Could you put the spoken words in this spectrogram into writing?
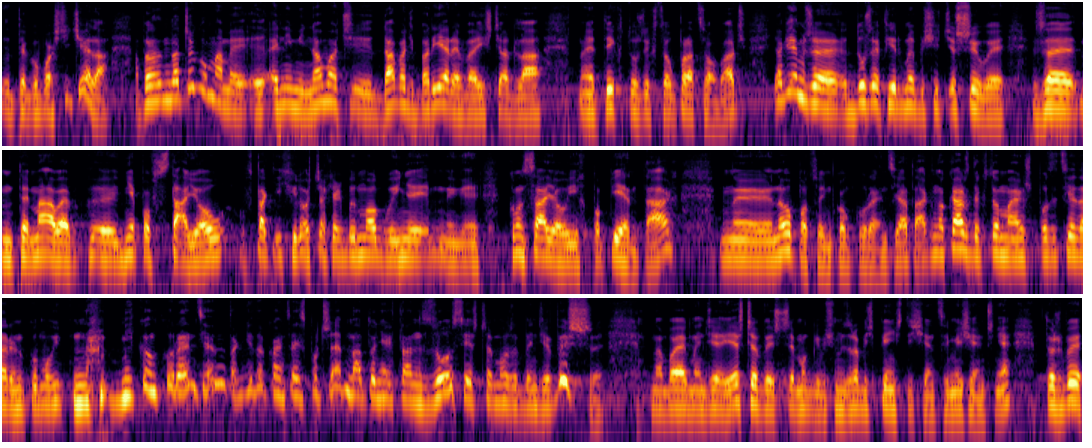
y, y, tego właściciela. A poza tym, dlaczego mamy y, eliminować, dawać barierę wejścia dla tych, którzy chcą pracować? Ja wiem, że duże firmy by się cieszyły, że te małe nie powstają w takich ilościach, jakby mogły i nie kąsają ich po piętach. No po co im konkurencja, tak? No każdy, kto ma już pozycję na rynku mówi, "Na- mi konkurencja no, tak nie do końca jest potrzebna, to niech ten ZUS jeszcze może będzie wyższy. No bo jak będzie jeszcze wyższy, moglibyśmy zrobić 5 tysięcy miesięcznie, to już by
